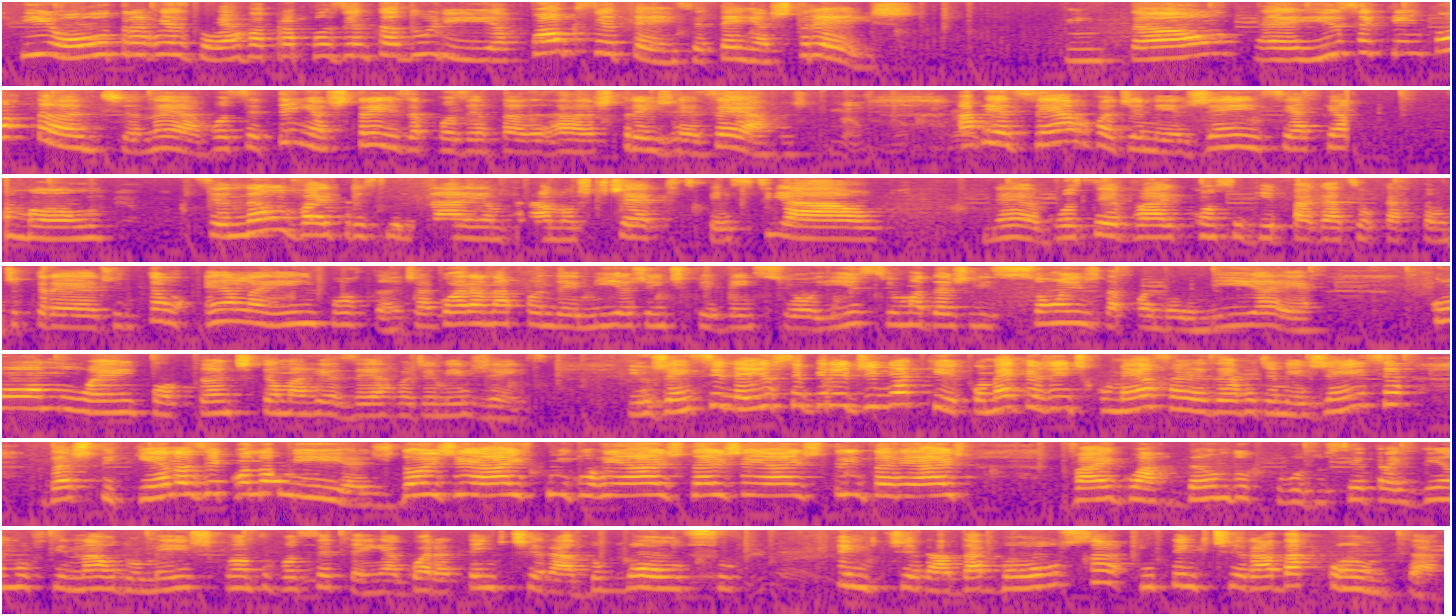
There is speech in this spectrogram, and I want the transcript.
e outra reserva para aposentadoria. Qual que você tem? Você tem as três? Então, é isso que é importante, né? Você tem as três aposenta as três reservas? Não, não, A reserva de emergência é aquela mão. Você não vai precisar entrar no cheque especial, né? Você vai conseguir pagar seu cartão de crédito. Então, ela é importante. Agora, na pandemia, a gente vivenciou isso, e uma das lições da pandemia é como é importante ter uma reserva de emergência. E eu já ensinei o segredinho aqui. Como é que a gente começa a reserva de emergência? Das pequenas economias. Dois reais, cinco reais, dez reais, trinta reais. Vai guardando tudo. Você vai ver no final do mês quanto você tem. Agora tem que tirar do bolso, tem que tirar da bolsa e tem que tirar da conta.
